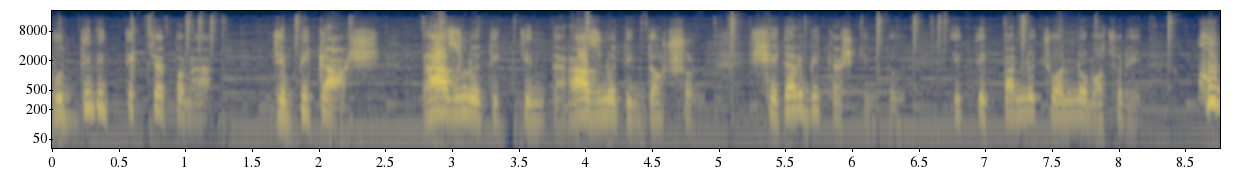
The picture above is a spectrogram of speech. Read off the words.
বুদ্ধিভিত্তিক চেতনা যে বিকাশ, রাজনৈতিক চিন্তা, রাজনৈতিক দর্শন, সেটার বিকাশ কিন্তু এই তিপ্পান্ন, চুয়ান্ন বছরে খুব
